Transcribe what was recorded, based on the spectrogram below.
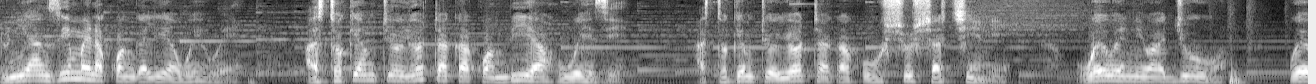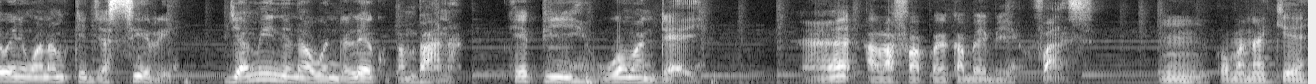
Dunia nzima inakuangalia wewe. Asitokee mtu yoyote akakwambia huwezi. Asitokee mtu yoyote akakushusha chini. Wewe ni wa juu. Wewe ni mwanamke jasiri. Jamini na uendelee kupambana. Happy woman day. Eh, alafu akaweka baby fans Mm, kwa maanake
